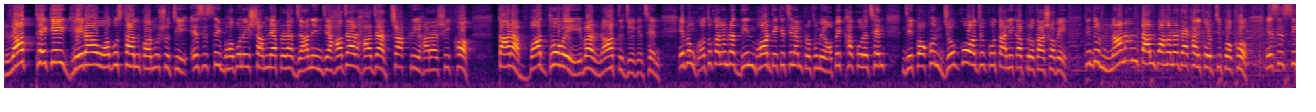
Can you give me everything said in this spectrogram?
রাত থেকেই ঘেরাও অবস্থান কর্মসূচি। এসএসসি ভবনের সামনে আপনারা জানেন যে হাজার হাজার চাকরি হারা শিক্ষক তারা বাধ্য হয়ে এবার রাত জেগেছেন। এবং গতকাল আমরা দিনভর দেখেছিলাম, প্রথমে অপেক্ষা করেছেন যে কখন যোগ্য অযোগ্য তালিকা প্রকাশ হবে। কিন্তু নানান টালবাহানা দেখায় কর্তৃপক্ষ। এসএসসি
